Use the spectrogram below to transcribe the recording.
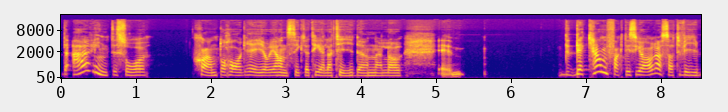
det är inte så skönt att ha grejer i ansiktet hela tiden eller eh, det kan faktiskt göra så att vi,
